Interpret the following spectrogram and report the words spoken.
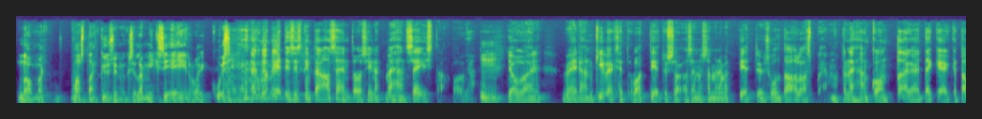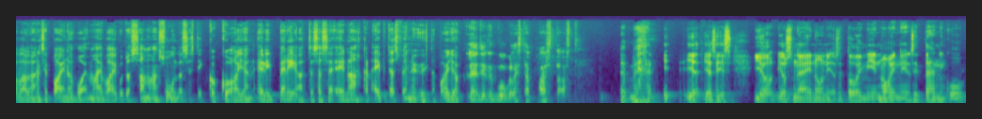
No mä vastaan kysymyksellä, miksi ei roikkuisi. No kun mä mietin siis niitä asentoa siinä, että mehän seistään paljon, Mm. jolloin meidän kivekset ovat tietyssä asennossa menevät tiettyyn suuntaan alaspäin, mutta nehän konttailee ja tekee, eikä tavallaan se painovoima ei vaikuta samansuuntaisesti koko ajan. Eli periaatteessa se ei nahkan ei pitäisi venyä yhtä paljon joka Löytyykö Googlesta vastausta? ja, ja siis jo, jos näin on ja se toimii noin, niin sittenhän niin kuin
